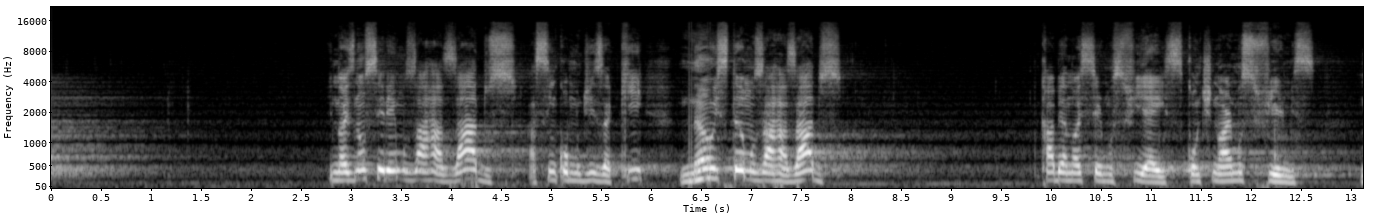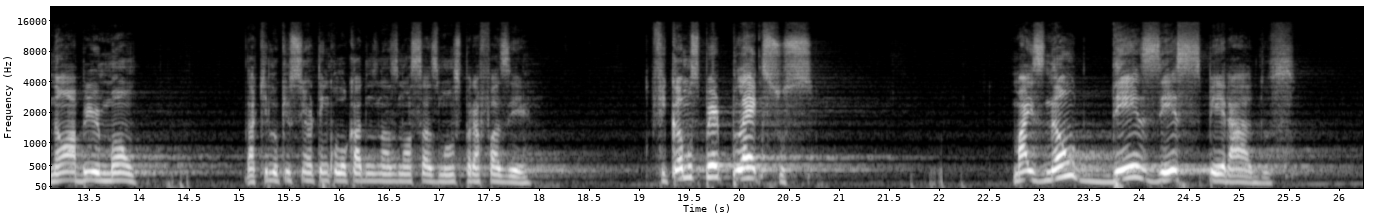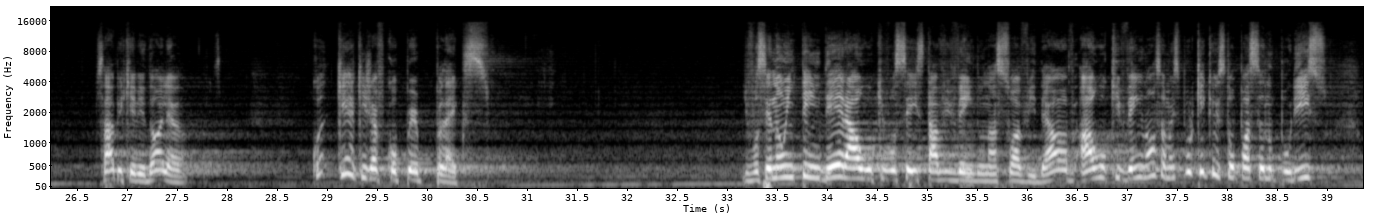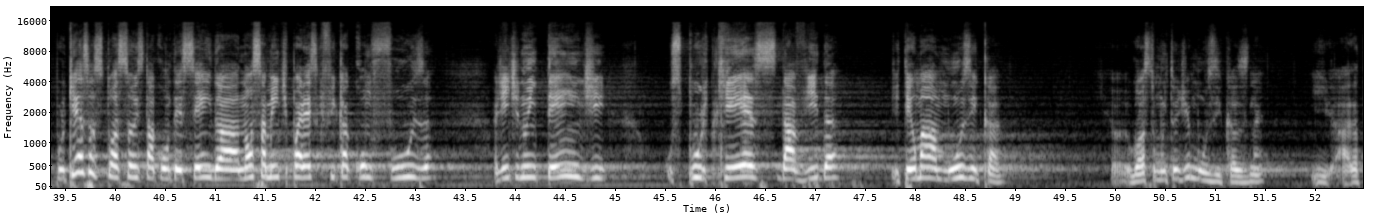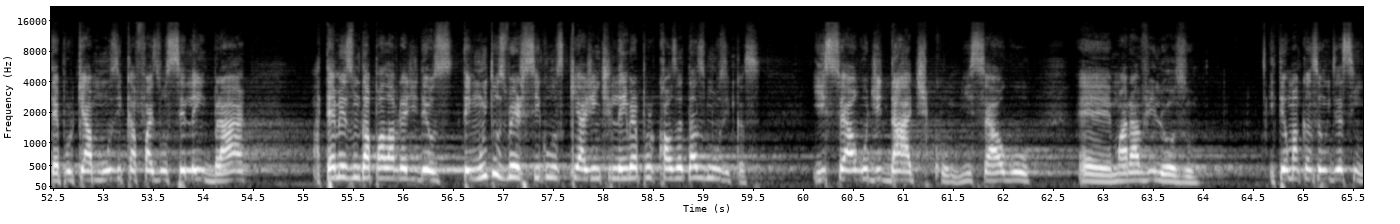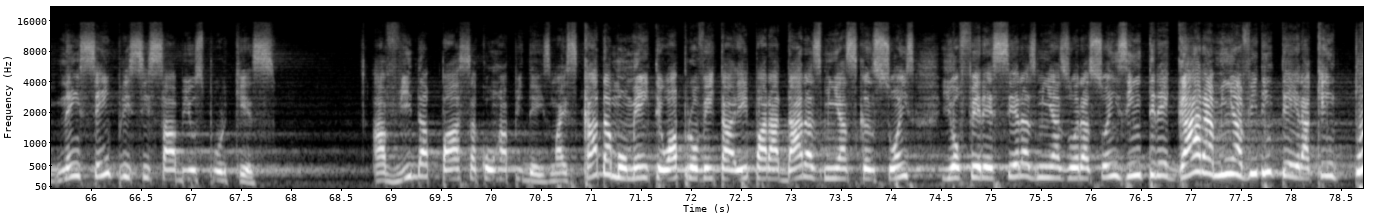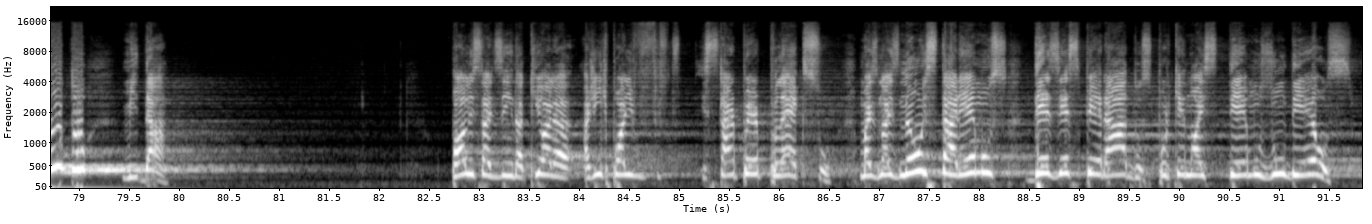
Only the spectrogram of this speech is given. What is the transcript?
e nós não seremos arrasados, assim como diz aqui, não estamos arrasados, cabe a nós sermos fiéis, continuarmos firmes, não abrir mão daquilo que o Senhor tem colocado nas nossas mãos para fazer. Ficamos perplexos, mas não desesperados. Sabe, querido, olha, quem aqui já ficou perplexo? De você não entender algo que você está vivendo na sua vida. É algo que vem, nossa, mas por que, eu estou passando por isso? Por que essa situação está acontecendo? A nossa mente parece que fica confusa. A gente não entende os porquês da vida. E tem uma música, eu gosto muito de músicas, né? E até porque a música faz você lembrar, até mesmo da palavra de Deus. Tem muitos versículos que a gente lembra por causa das músicas. Isso é algo didático, isso é algo é, maravilhoso. E tem uma canção que diz assim: Nem sempre se sabe os porquês, a vida passa com rapidez, mas cada momento eu aproveitarei para dar as minhas canções e oferecer as minhas orações e entregar a minha vida inteira a quem tudo me dá. Paulo está dizendo aqui: olha, a gente pode estar perplexo, mas nós não estaremos desesperados, porque nós temos um Deus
